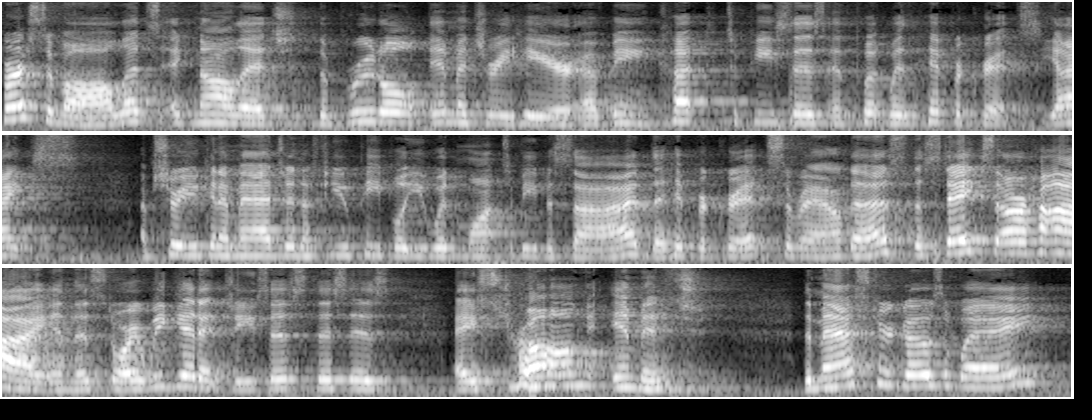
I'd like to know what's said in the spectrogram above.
First of all, let's acknowledge the brutal imagery here of being cut to pieces and put with hypocrites. Yikes. I'm sure you can imagine a few people you wouldn't want to be beside, the hypocrites around us. The stakes are high in this story. We get it, Jesus. This is a strong image. The master goes away,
